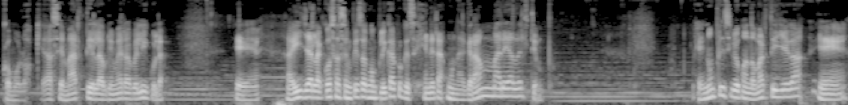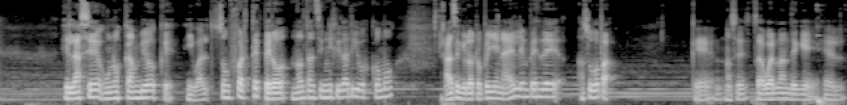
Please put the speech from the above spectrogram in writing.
Como los que hace Marty en la primera película. Eh, ahí ya la cosa se empieza a complicar porque se genera una gran marea del tiempo. En un principio cuando Marty llega, eh, él hace unos cambios que igual son fuertes, pero no tan significativos como hace que lo atropellen a él en vez de a su papá. Que no sé, ¿se acuerdan de que el,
